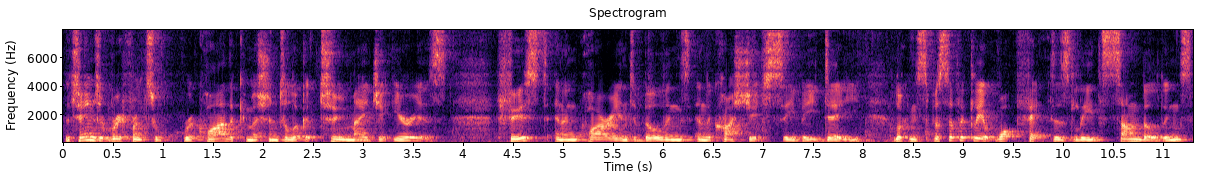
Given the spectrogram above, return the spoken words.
The terms of reference require the Commission to look at two major areas. First, an inquiry into buildings in the Christchurch CBD, looking specifically at what factors led some buildings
